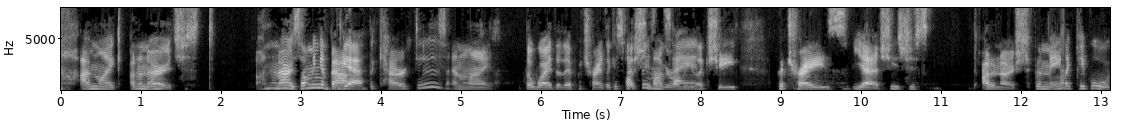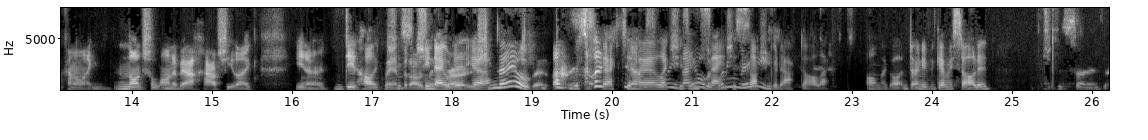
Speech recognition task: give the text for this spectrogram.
i'm like i don't know it's just i don't know something about Yeah. the characters and like the way that they're portrayed like especially she's margot robbie like she portrays yeah she's just i don't know for me like people were kind of like nonchalant Mm. about how she like you know did harley quinn She's- but i was she like nailed bro, it, yeah. she nailed it like, respect to "She her. Like she's insane. What do you She's such a good actor. Like, oh my god, don't even get me started. It's so insane.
